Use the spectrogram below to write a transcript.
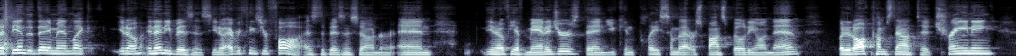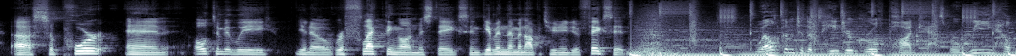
At the end of the day, man, like, you know, in any business, you know, everything's your fault as the business owner. And, you know, if you have managers, then you can place some of that responsibility on them. But it all comes down to training, uh, support, and ultimately, you know, reflecting on mistakes and giving them an opportunity to fix it. Welcome to the Painter Growth Podcast, where we help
